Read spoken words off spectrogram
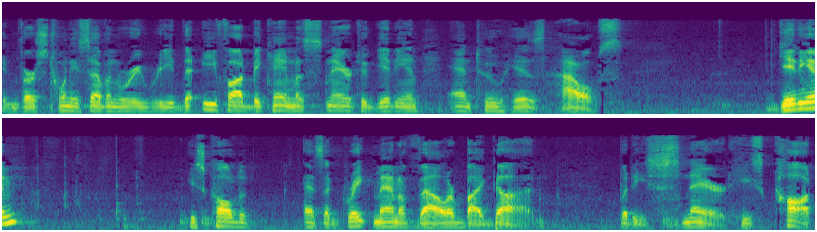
In verse 27, we read, The ephod became a snare to Gideon and to his house. Gideon, he's called as a great man of valor by God, but he's snared, he's caught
